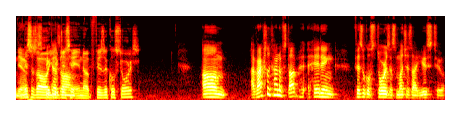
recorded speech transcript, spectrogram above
Yeah. And this is all because, you're just um, hitting up physical stores. um i've actually kind of stopped hitting physical stores as much as i used to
